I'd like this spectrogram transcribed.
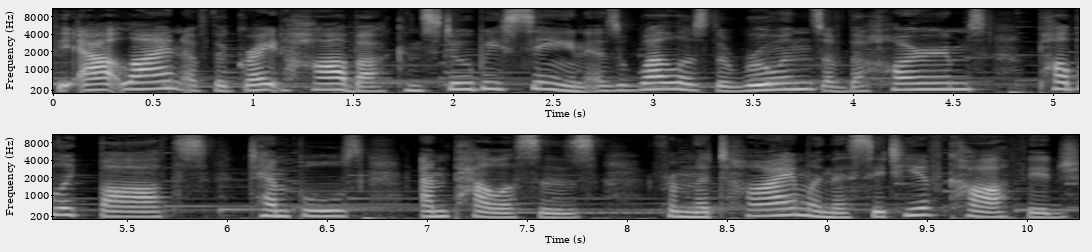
The outline of the great harbour can still be seen, as well as the ruins of the homes, public baths, temples, and palaces from the time when the city of Carthage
